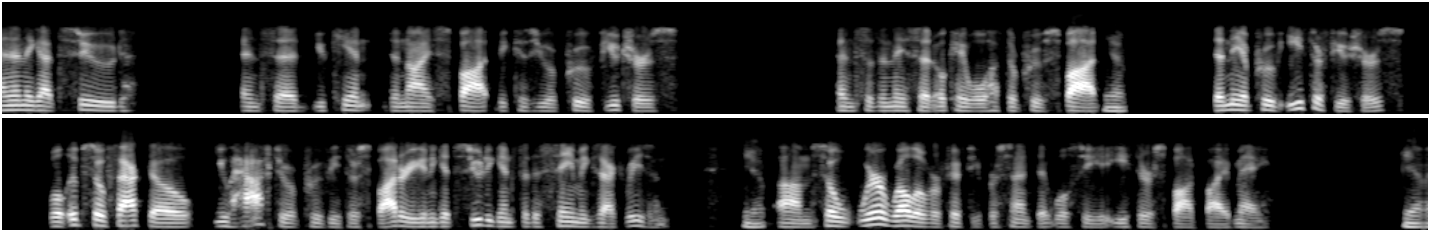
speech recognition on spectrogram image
and then they got sued and said you can't deny spot because you approve futures. And so then they said, okay, we'll have to approve spot. Yep. Then they approve ether futures. Well, ipso facto, you have to approve ether spot or you're going to get sued again for the same exact reason. Yep. Um, so we're well over 50% that we'll see ether spot by May. Yeah.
